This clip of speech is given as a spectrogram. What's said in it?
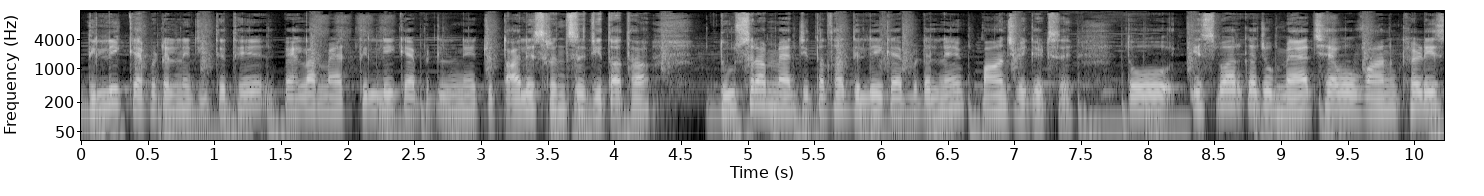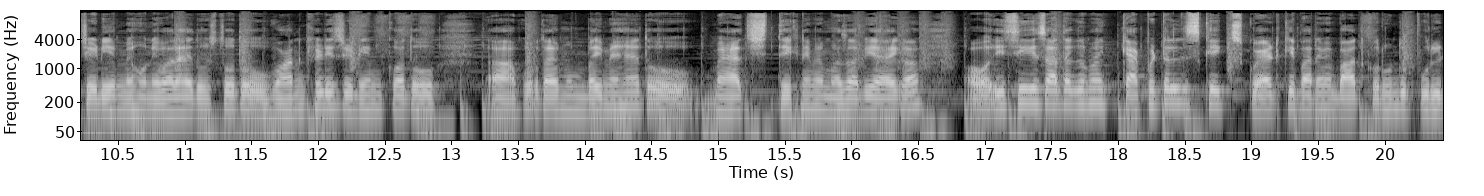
दिल्ली कैपिटल ने जीते थे। पहला मैच दिल्ली कैपिटल ने चौतालीस रन से जीता था, दूसरा मैच जीता था दिल्ली कैपिटल ने पाँच विकेट से। तो इस बार का जो मैच है, वो वानखेड़ी स्टेडियम में होने वाला है दोस्तों। तो वानखेड़ी स्टेडियम का तो आपको पता है मुंबई में है तो मैच देखने में मज़ा भी आएगा। और इसी के साथ अगर मैं कैपिटल्स के एक स्क्वाड के बारे में बात करूँ तो पूरी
